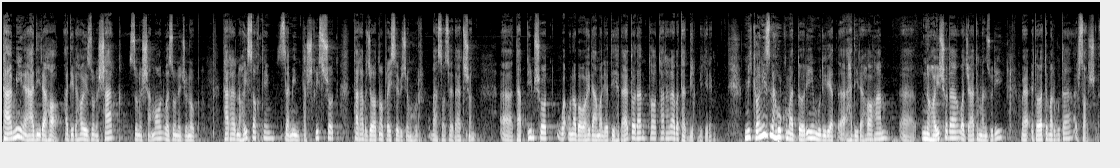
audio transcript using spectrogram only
تأمین هدیره ها هدیره های زون شرق زون شمال و زون جنوب. طرح نهایی ساختیم زمین تشخیص شد طرح به جلالتناب رئیس جمهور به اساس هدایتشان. تقدیم شد و اونا با واحد عملیاتی هدایت دادن تا طرح را به تطبیق بگیریم. میکانیزم حکومتداری مدیریت هدیره ها هم نهایی شده و جهت منظوری به ادارات مربوطه ارسال شده.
